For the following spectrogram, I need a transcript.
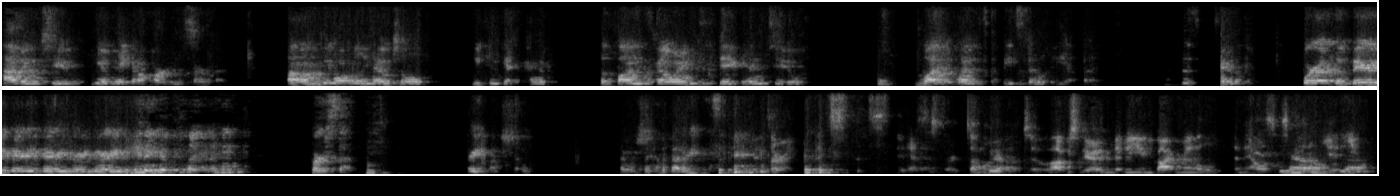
having to, you know, make it a hardened surface. Um, we won't really know till we can get kind of the funds going to dig into what, what is the feasibility of it. This is kind of, we're at the very, very, very, very, very beginning of planning. First step. Great question. I wish I had a better answer. It's all right. It's- it's- It has to start somewhere. So obviously, there hasn't been any environmental analysis No, yet. no.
